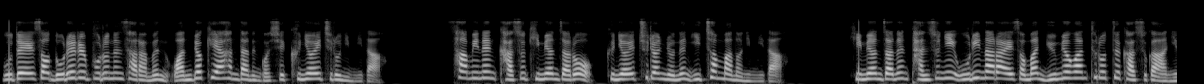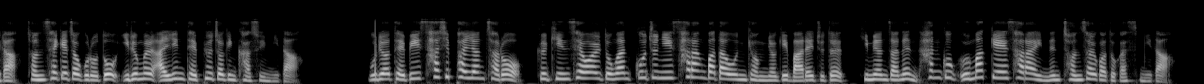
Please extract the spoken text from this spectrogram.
무대에서 노래를 부르는 사람은 완벽해야 한다는 것이 그녀의 지론입니다. 3위는 가수 김연자로 그녀의 출연료는 2천만 원입니다. 김연자는 단순히 우리나라에서만 유명한 트로트 가수가 아니라 전 세계적으로도 이름을 알린 대표적인 가수입니다. 무려 데뷔 48년 차로 그 긴 세월 동안 꾸준히 사랑받아온 경력이 말해주듯 김연자는 한국 음악계에 살아있는 전설과도 같습니다.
